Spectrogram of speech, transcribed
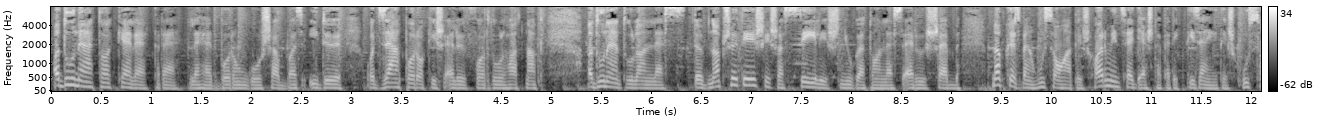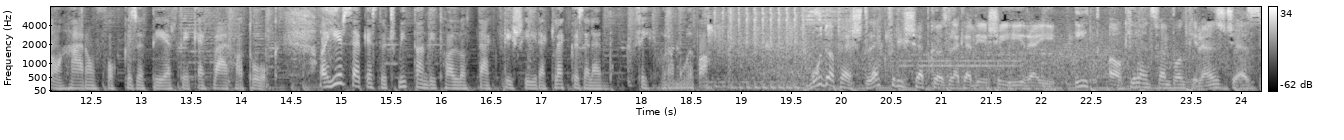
A Dunától keletre lehet borongósabb az idő, ott záporok is előfordulhatnak. A Dunántúlon lesz több napsütés, és a szél is nyugaton lesz erősebb. Napközben 26 és 31, este pedig 17 és 23 fok közötti értékek várhatók. A hírszerkesztő Csmittandit hallották friss hírek legközelebb fél óra múlva. Budapest legfrissebb közlekedési hírei, itt a 90.9 jazz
